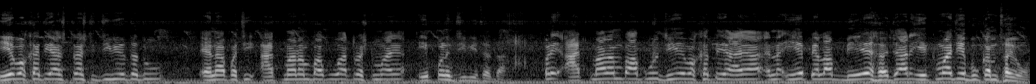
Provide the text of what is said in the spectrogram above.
એ વખતે આ ટ્રસ્ટ જીવિત હતું. એના પછી આત્મારામ બાપુ આ ટ્રસ્ટમાં આવ્યા એ પણ જીવિત હતા. પણ એ આત્મારામ બાપુ જે વખતે આવ્યા એના એ પહેલાં બે હજાર એકમાં જે ભૂકંપ થયો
